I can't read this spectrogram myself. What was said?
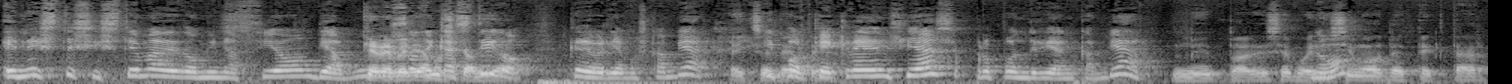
en este sistema de dominación, de abuso, de castigo que deberíamos cambiar. ¿Y por qué creencias propondrían cambiar? Me parece buenísimo detectar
